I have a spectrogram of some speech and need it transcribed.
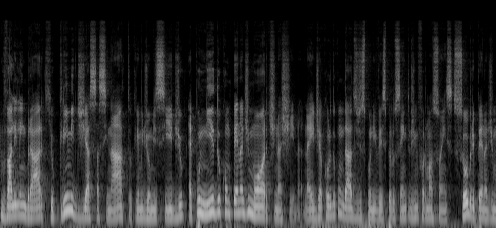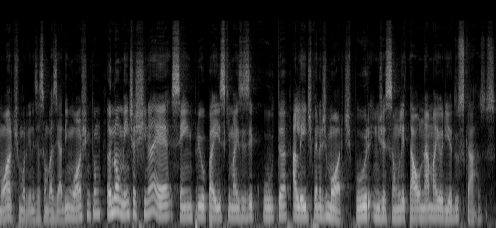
vale lembrar que o crime de assassinato, crime de homicídio, é punido com pena de morte na China, né? E de acordo com dados disponíveis pelo Centro de informações sobre pena de morte, uma organização baseada em Washington, anualmente a China é sempre o país que mais executa a lei de pena de morte, por injeção letal na maioria dos casos.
